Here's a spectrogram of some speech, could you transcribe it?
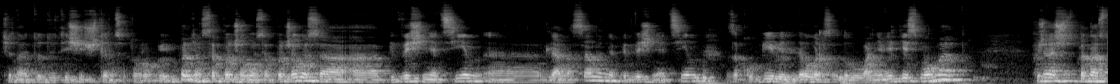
Чи навіть до 2014 року. І потім все почалося. Почалося е, підвищення цін е, для населення, підвищення цін закупівель для образодобування. В якийсь момент, починаючи з 2015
